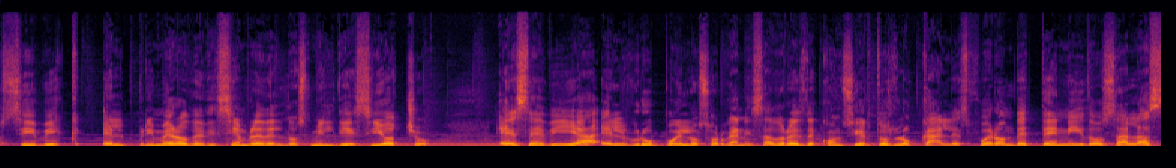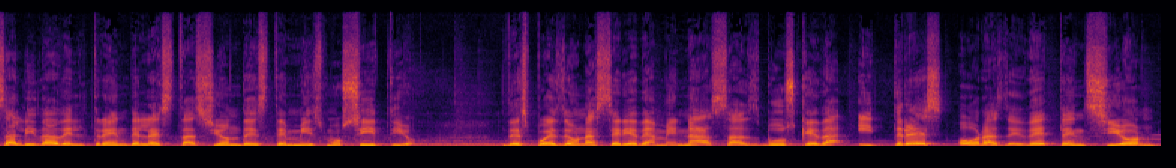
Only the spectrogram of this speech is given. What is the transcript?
Civic el 1 de diciembre del 2018. Ese día el grupo y los organizadores de conciertos locales fueron detenidos a la salida del tren de la estación de este mismo sitio. Después de una serie de amenazas, búsqueda y tres horas de detención,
